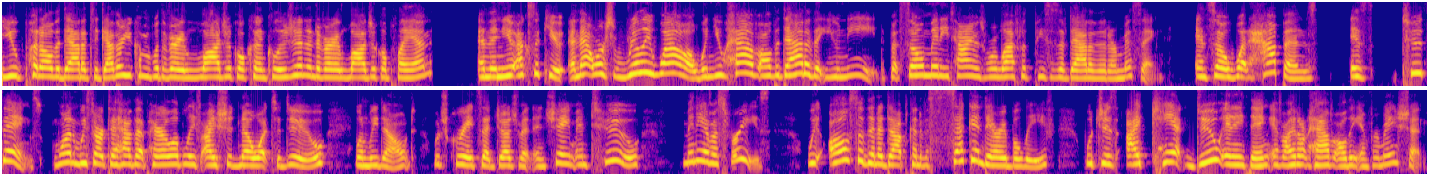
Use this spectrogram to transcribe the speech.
you put all the data together, you come up with a very logical conclusion and a very logical plan, and then you execute. And that works really well when you have all the data that you need. But so many times we're left with pieces of data that are missing. And so what happens is two things. One, we start to have that parallel belief, I should know what to do when we don't, which creates that judgment and shame. And two, many of us freeze. We also then adopt kind of a secondary belief, which is I can't do anything if I don't have all the information.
